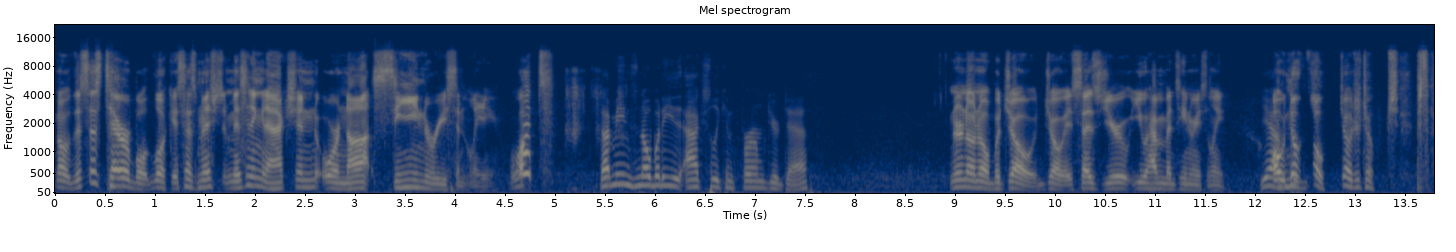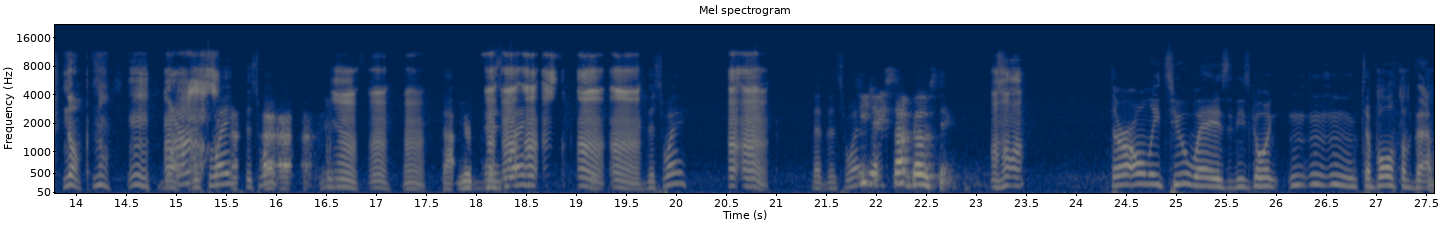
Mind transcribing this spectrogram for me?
No, this is terrible. Look, it says miss missing in action or not seen recently. What? That means nobody actually confirmed your death. No, no, no. But Joe, Joe, it says you you haven't been seen recently. Yeah. oh no, 'cause- no, Joe, Joe, Joe. Psst, psst, no, no. Mm, What, this way? This way? mm, mm, mm, That this way? mm, mm, This way? mm, mm, That this way? TJ, stop ghosting. mhm. There are only two ways, and he's going mm mm mm to both of them.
